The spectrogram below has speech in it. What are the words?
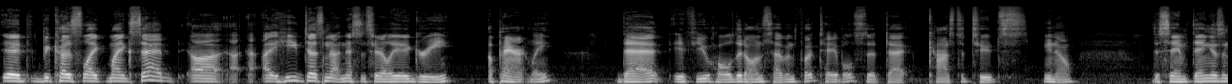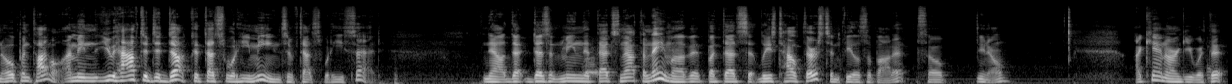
It, because, like Mike said, uh, I, I, he does not necessarily agree, apparently, that if you hold it on seven foot tables, that that constitutes, you know, the same thing as an open title. I mean, you have to deduct that that's what he means if that's what he said. Now, that doesn't mean that that's not the name of it, but that's at least how Thorsten feels about it. So, you know, I can't argue with it.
